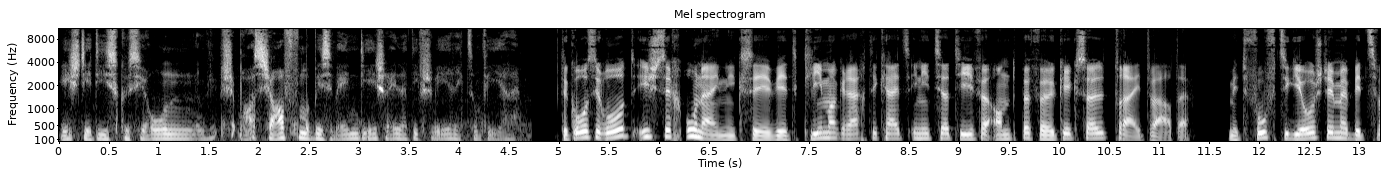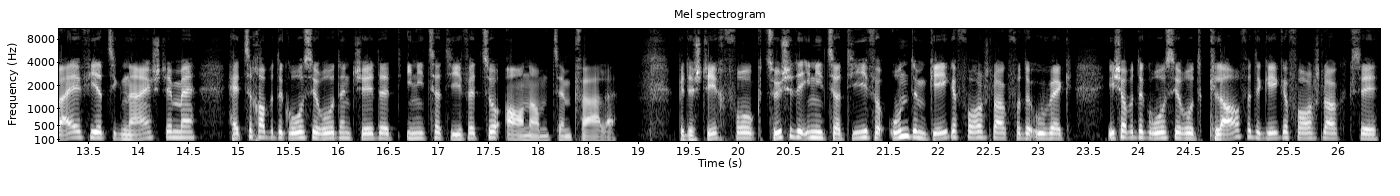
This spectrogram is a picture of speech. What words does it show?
ist die Diskussion, was schaffen wir bis wann, die ist relativ schwierig zu führen. Der Große Rot ist sich uneinig gewesen, wie die Klimagerechtigkeitsinitiative an die Bevölkerung soll getragen werden. Mit 50 Ja-Stimmen bei 42 Nein-Stimmen hat sich aber der Große Rot entschieden, die Initiative zur Annahme zu empfehlen. Bei der Stichfrage zwischen der Initiative und dem Gegenvorschlag von der UWEG ist aber der Große Rot klar für den Gegenvorschlag gesehen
